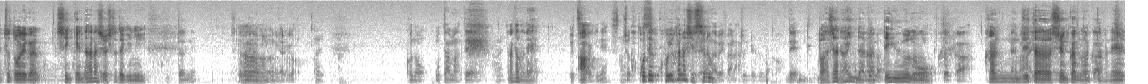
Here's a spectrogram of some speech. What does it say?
ーちょっと俺が真剣な話をした時に一旦ねちょっと俺が見本やるよ。はい。このお玉でなんだろうねここでこういう話する場じゃないんだなっていうのを感じた瞬間があったのね。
